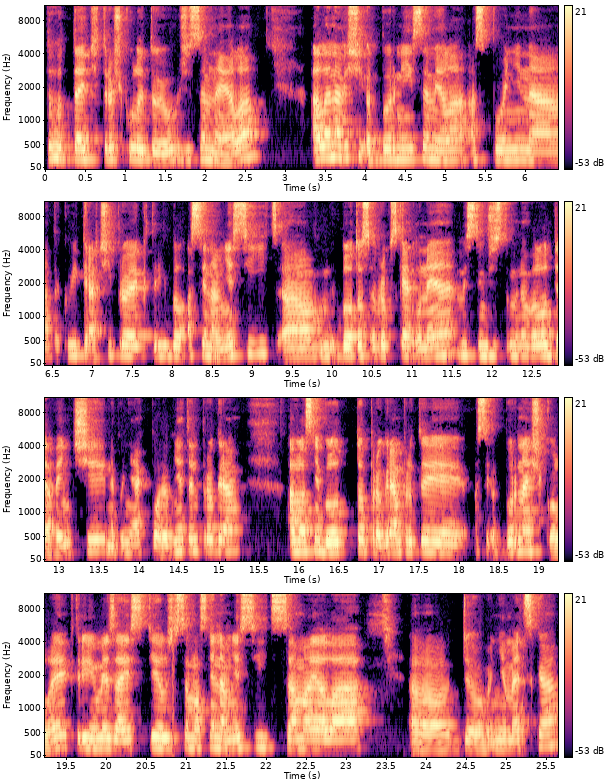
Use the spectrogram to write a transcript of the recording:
toho teď trošku lituju, že jsem nejela, ale na vyšší odborný jsem jela aspoň na takový kratší projekt, který byl asi na měsíc. A bylo to z Evropské unie, myslím, že se to jmenovalo Da Vinci nebo nějak podobně ten program. A vlastně bylo to program pro ty asi odborné školy, který mi zajistil, že jsem vlastně na měsíc sama jela uh, do Německa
